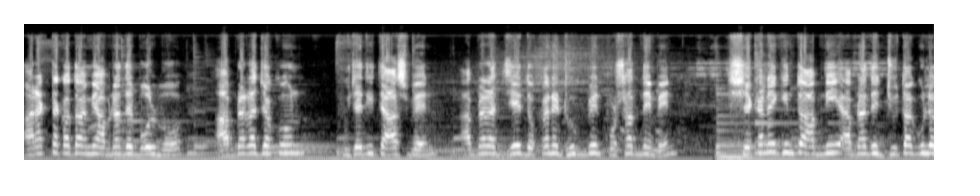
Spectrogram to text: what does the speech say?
আর একটা কথা আমি আপনাদের বলব, আপনারা যখন পূজা দিতে আসবেন, আপনারা যে দোকানে ঢুকবেন, প্রসাদ নেবেন সেখানে কিন্তু আপনি আপনাদের জুতাগুলো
